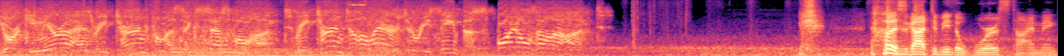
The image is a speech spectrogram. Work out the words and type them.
Your Chimera has returned from a successful hunt. Return to the lair to receive the spoils of the hunt. that has got to be the worst timing.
